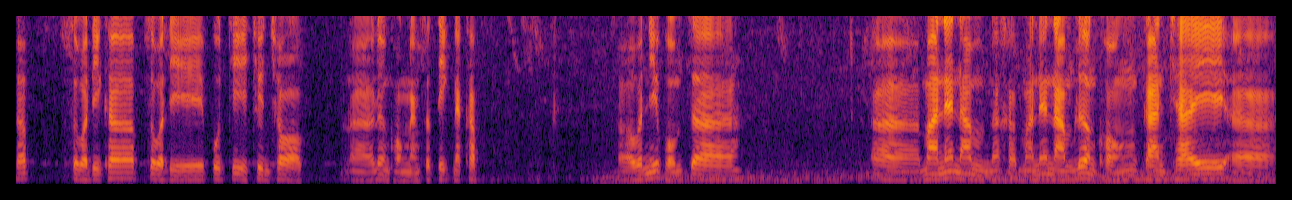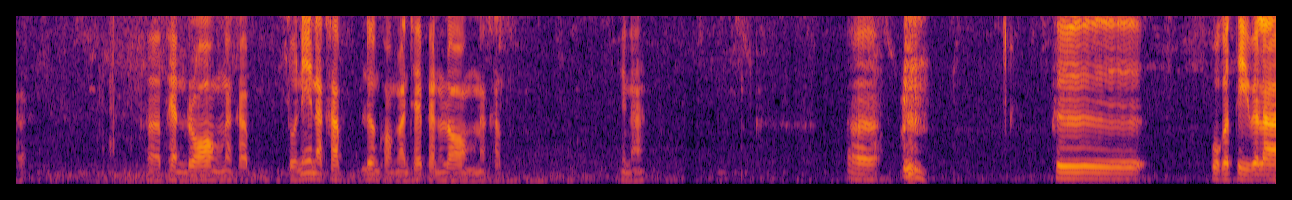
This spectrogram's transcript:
ครับ สวัสดีครับ สวัสดีผู้ที่ชื่นชอบอเรื่องของหนังสติ๊กนะครับ วันนี้ผมจะามาแนะนำนะครับ มาแนะนำเรื่องของการใช้แผ่นรองนะครับ ตัวนี้นะครับ เรื่องของการใช้แผ่นรองนะครับ เห็นนะคือปกติเวลา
